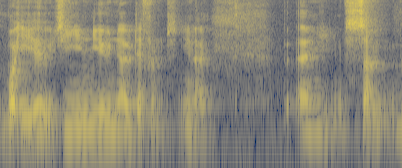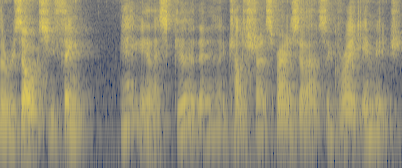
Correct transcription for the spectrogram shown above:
what you used. You knew no different, you know, and you, some the results you think yeah, yeah that's good. And colour transparency that's a great image,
